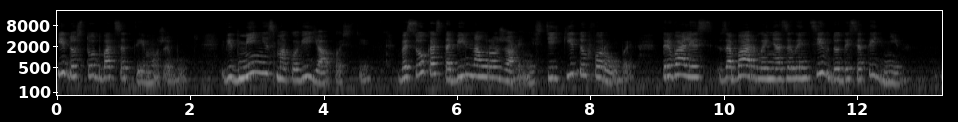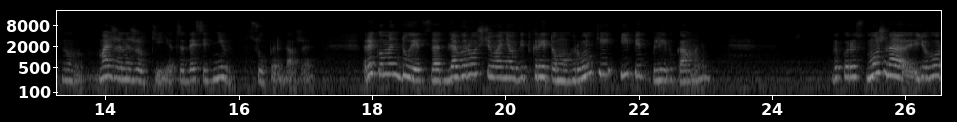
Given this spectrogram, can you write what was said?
і до 120 може бути. Відмінні смакові якості. Висока стабільна урожайність, стійкі до хвороби. Тривалість забарвлення зеленців до 10 днів. Ну, майже не жовтіє. Це 10 днів супер даже. Рекомендується для вирощування у відкритому ґрунті і під плівками. Можна його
